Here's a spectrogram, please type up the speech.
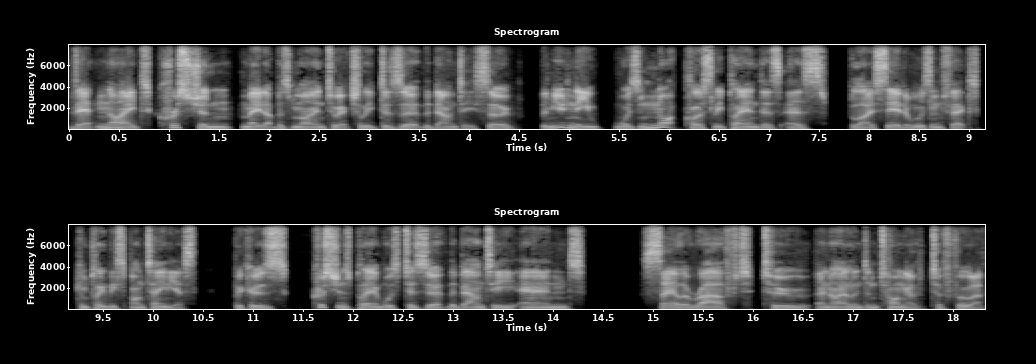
That night, Christian made up his mind to actually desert the bounty. So the mutiny was not closely planned, as, as Bligh said. It was, in fact, completely spontaneous because Christian's plan was to desert the bounty and sail a raft to an island in Tonga, Tofua,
